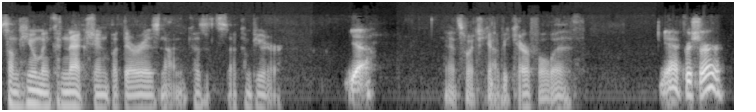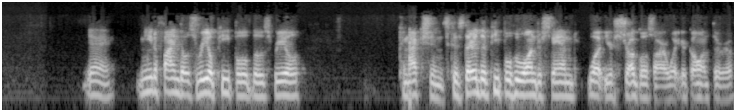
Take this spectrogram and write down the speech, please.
some human connection but there is none because it's a computer yeah, that's what you got to be careful with yeah, for sure. Yeah, you need to find those real people, those real connections, because they're the people who understand what your struggles are, what you're going through.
